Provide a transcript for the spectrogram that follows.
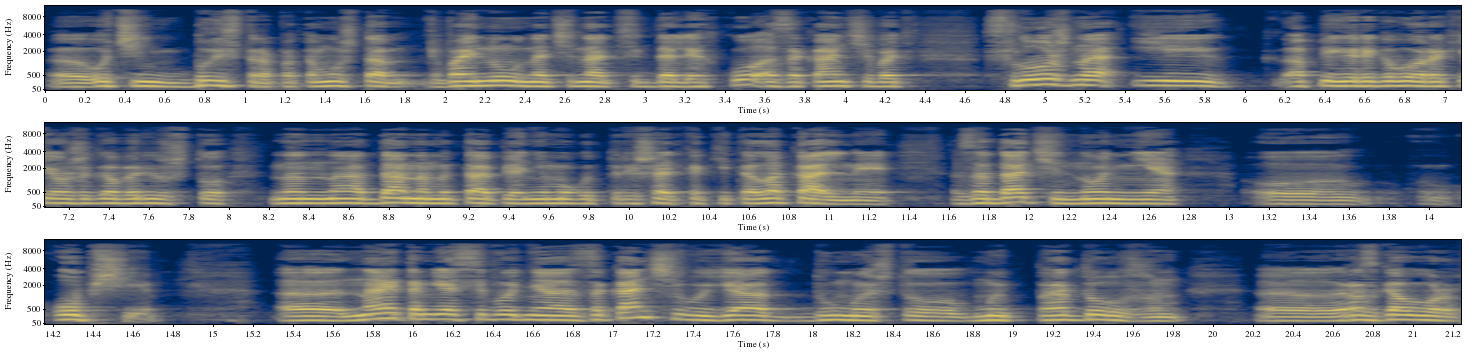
очень быстро, потому что войну начинать всегда легко, а заканчивать сложно, и о переговорах я уже говорил, что на, на данном этапе они могут решать какие-то локальные задачи, но не э, общие. Э, на этом я сегодня заканчиваю. Я думаю, что мы продолжим э, разговор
